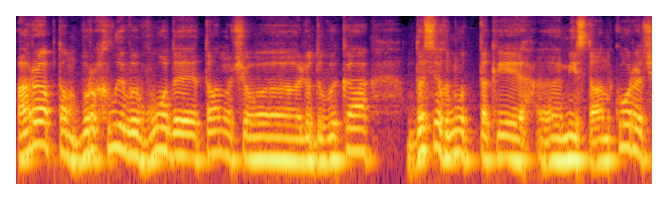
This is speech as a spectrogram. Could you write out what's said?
А раптом бурхливі води танучого льодовика досягнуть таки е, міста Анкоридж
